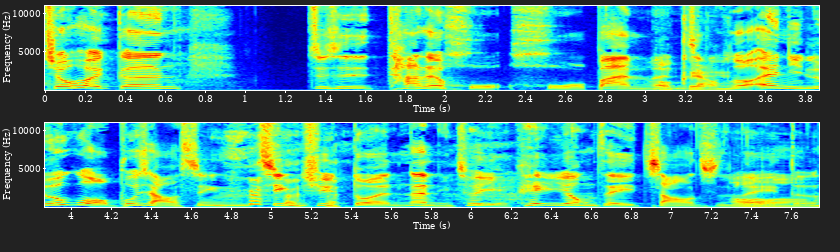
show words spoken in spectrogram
就会跟，就是他的伙伙伴们讲说，哎，你如果不小心进去蹲，那你就也可以用这一招之类的。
